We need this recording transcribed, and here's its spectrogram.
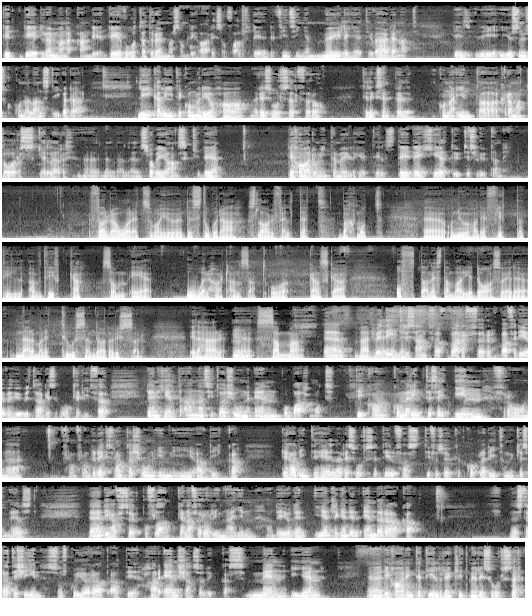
Det, det drömmarna kan det. Det är våta drömmar som de har i så fall. Det, det finns ingen möjlighet i världen att det, just nu ska kunna landstiga där. Lika lite kommer de att ha resurser för att till exempel kunna inta Kramatorsk eller, eller, eller Sloviansk. Det, det har de inte möjlighet till. Det, det är helt uteslutande. Förra året så var ju det stora slagfältet Bachmut. Eh, och nu har det flyttat till Avdivka som är oerhört ansatt och ganska ofta, nästan varje dag, så är det närmare tusen döda ryssar. Är det här mm. eh, samma eh, värre? Väldigt eller? intressant varför, varför de överhuvudtaget åker dit. För det är en helt annan situation än på Bahmut. De kom, kommer inte sig in från, eh, från, från direktfrontation in i Avdika. Det har de inte heller resurser till fast de försöker koppla dit hur mycket som helst. Eh, de har försökt på flankerna för att ringa in. Det är ju den, egentligen den enda raka eh, strategin som skulle göra att, att de har en chans att lyckas. Men igen, eh, de har inte tillräckligt med resurser.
